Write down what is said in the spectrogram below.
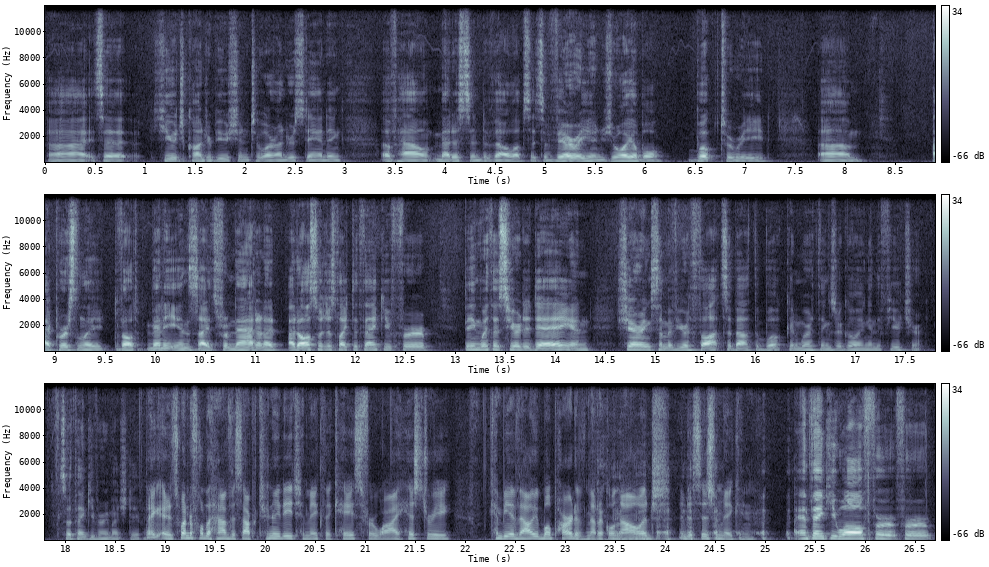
Uh, it's a huge contribution to our understanding of how medicine develops. It's a very enjoyable book to read. Um, I personally developed many insights from that, and I'd, I'd, also just like to thank you for being with us here today and sharing some of your thoughts about the book and where things are going in the future. So thank you very much, David. It's wonderful to have this opportunity to make the case for why history can be a valuable part of medical knowledge and decision making. And thank you all for, for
